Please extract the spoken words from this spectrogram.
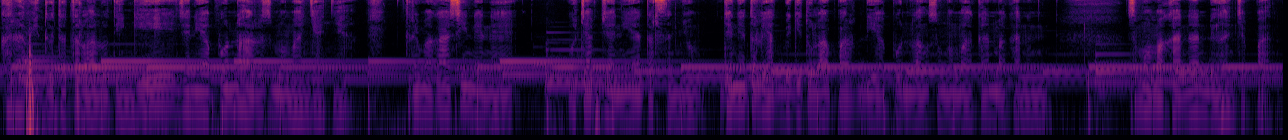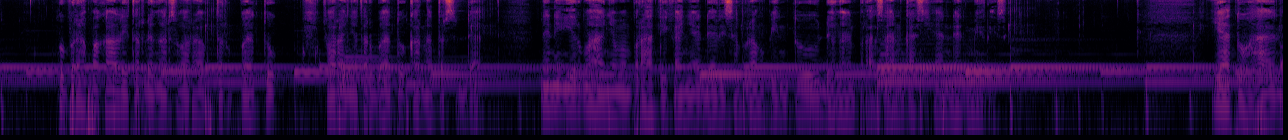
Karena pintu itu terlalu tinggi, Jania pun harus memanjatnya. Terima kasih nenek, ucap Jania tersenyum. Jania terlihat begitu lapar, dia pun langsung memakan makanan semua makanan dengan cepat. Beberapa kali terdengar suara terbatuk Suaranya terbatuk karena tersedak. Nenek Irma hanya memperhatikannya dari seberang pintu dengan perasaan kasihan dan miris. Ya Tuhan,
